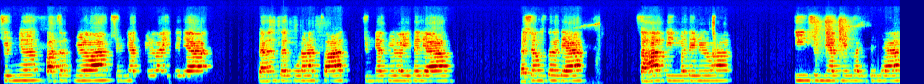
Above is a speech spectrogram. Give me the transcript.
शून्य पाचात मिळवा. शून्यात मिळवा इथे द्या त्यानंतर पुन्हा सात शून्यात मिळवा इथे द्या दशांश द्या. सहा तीन मध्ये मिळवा. तीन शून्यात मिळवा इथे द्या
